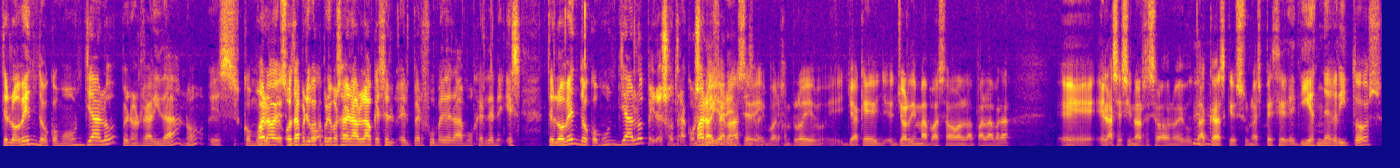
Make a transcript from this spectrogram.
te lo vendo como un Yalo, pero en realidad, ¿no? Es como Bueno, el- es otra película poco- que podríamos haber hablado, que es el, el perfume de la mujer de... Es, te lo vendo como un Yalo, pero es otra cosa bueno, diferente. además, eh, por ejemplo, eh, ya que Jordi me ha pasado la palabra, eh, El asesino ha reservado nueve butacas, que es una especie de diez negritos.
